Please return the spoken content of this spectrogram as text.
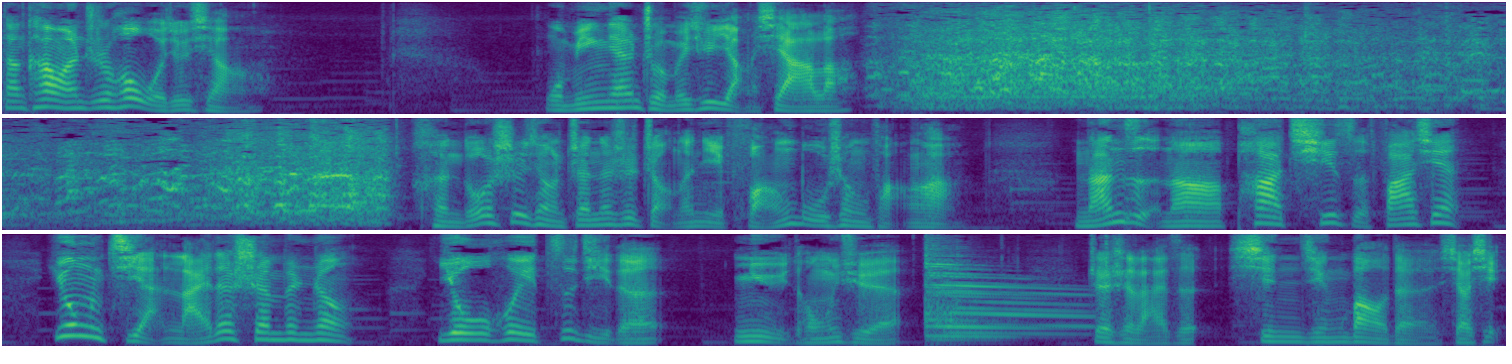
但看完之后，我就想。我明年准备去养虾了。很多事情真的是整的你防不胜防啊！男子呢怕妻子发现，用捡来的身份证优惠自己的女同学。这是来自《新京报》的消息。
